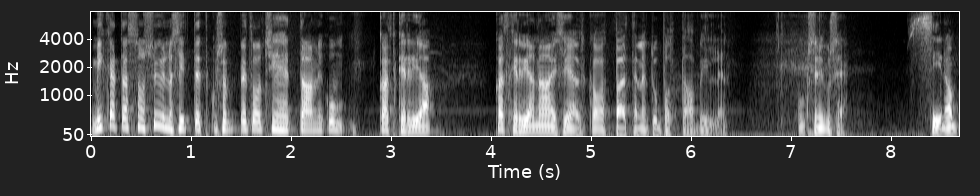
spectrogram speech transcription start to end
mikä tässä on syynä sitten, että kun sä vetoat siihen, että on niin katkeria, katkeria naisia, jotka ovat päättäneet upottaa Villen? Onko se niin se? Siinä on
